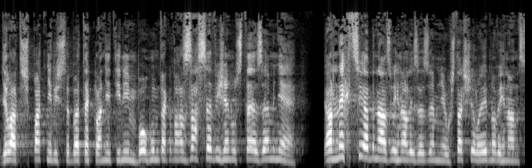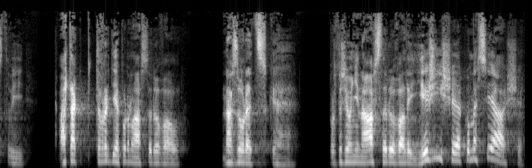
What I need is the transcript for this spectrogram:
dělat špatně, když se budete klanit jiným bohům, tak vás zase vyženu z té země. Já nechci, aby nás vyhnali ze země, už stačilo jedno vyhnanství. A tak tvrdě pronásledoval nazorecké, protože oni následovali Ježíše jako mesiáše.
